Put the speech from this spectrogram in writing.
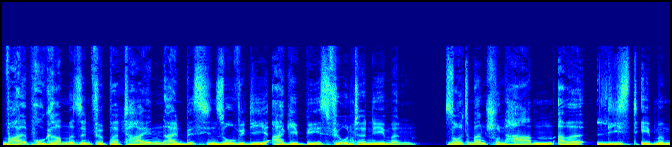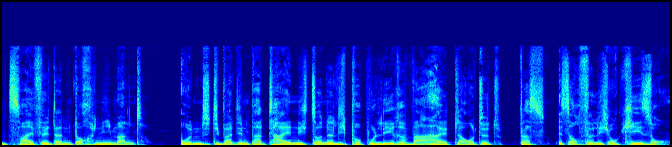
Wahlprogramme sind für Parteien ein bisschen so wie die AGBs für Unternehmen. Sollte man schon haben, aber liest eben im Zweifel dann doch niemand. Und die bei den Parteien nicht sonderlich populäre Wahrheit lautet, das ist auch völlig okay so.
